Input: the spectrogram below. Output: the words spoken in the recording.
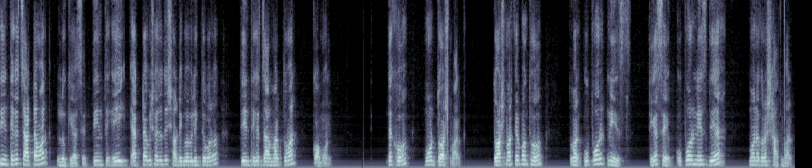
তিন থেকে চারটা মার্ক লুকিয়ে আছে। তিন এই একটা বিষয় যদি সঠিকভাবে লিখতে পারো, তিন থেকে চার মার্ক তোমার কমন দেখো, মোট দশ মার্ক দশ মার্কের মধ্যে তোমার উপর নিচ, ঠিক আছে? উপর নিচ দিয়ে মনে করো সাত মার্ক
